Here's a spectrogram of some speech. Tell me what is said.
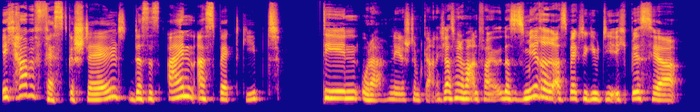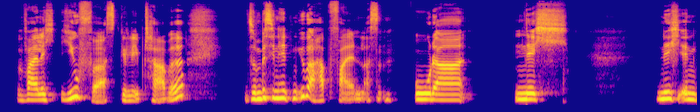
Ich habe festgestellt, dass es einen Aspekt gibt, den, oder nee, das stimmt gar nicht. Lass mich nochmal anfangen. Dass es mehrere Aspekte gibt, die ich bisher, weil ich You First gelebt habe, so ein bisschen hinten über hab fallen lassen. Oder nicht, nicht in,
